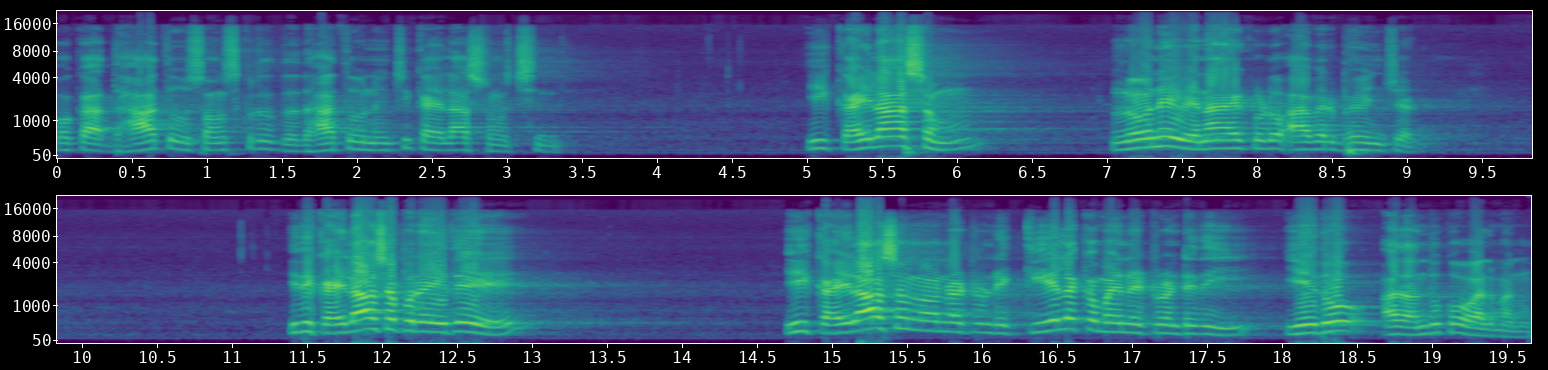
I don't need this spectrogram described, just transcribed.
ఒక ధాతువు సంస్కృత ధాతువు నుంచి కైలాసం వచ్చింది. ఈ కైలాసంలోనే వినాయకుడు ఆవిర్భవించాడు. ఇది కైలాసపురి అయితే ఈ కైలాసంలో ఉన్నటువంటి కీలకమైనటువంటిది ఏదో అది అందుకోవాలి మనం.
